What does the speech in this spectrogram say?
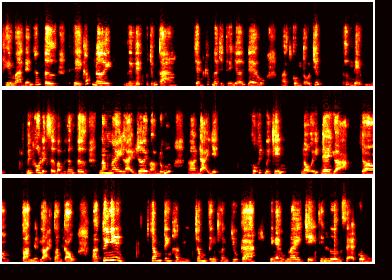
khi mà đến tháng tư thì khắp nơi người Việt của chúng ta trên khắp nơi trên thế giới đều mà cùng tổ chức tưởng niệm biến cố lịch sử 30 tháng 4 năm nay lại rơi vào đúng à, đại dịch Covid-19 nổi đe dọa cho toàn nhân loại toàn cầu. À, tuy nhiên trong tinh thần trong tinh thần chú ca thì ngày hôm nay chị Thiên Hương sẽ cùng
